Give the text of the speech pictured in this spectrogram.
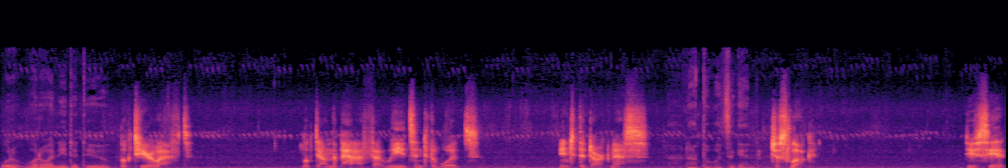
What do- what do I need to do? Look to your left. Look down the path that leads into the woods, into the darkness. Not the woods again. Just look. Do you see it?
